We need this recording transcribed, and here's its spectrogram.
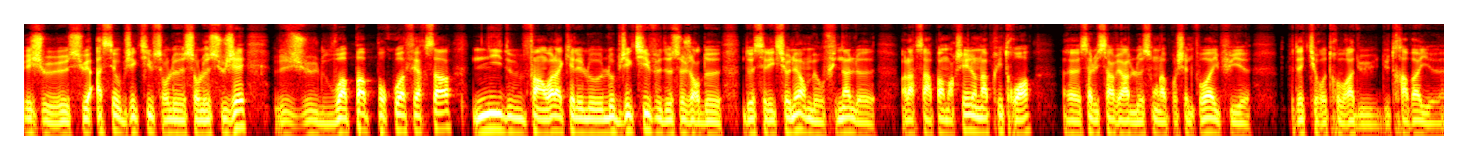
et je suis assez objectif sur le, sur le sujet. Je ne vois pas pourquoi faire ça, ni de, enfin voilà, quel est l'objectif de ce genre de, de sélectionneur. Mais au final, euh, voilà, ça n'a pas marché. Il en a pris trois. Euh, ça lui servira de leçon la prochaine fois. Et puis, euh, peut-être qu'il retrouvera du, du travail euh,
